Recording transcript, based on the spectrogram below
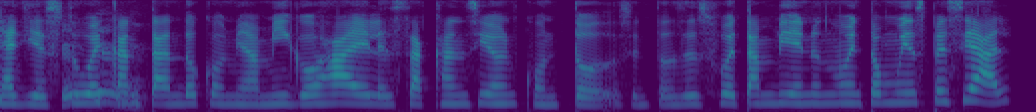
y allí estuve cantando con mi amigo Jael esta canción con todos. Entonces fue también un momento muy especial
